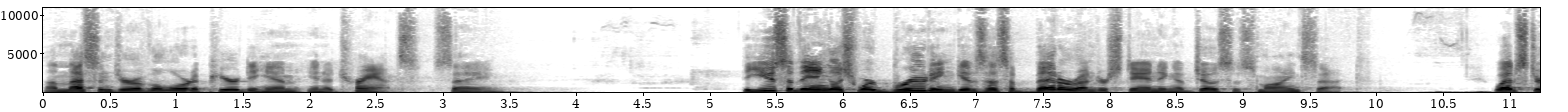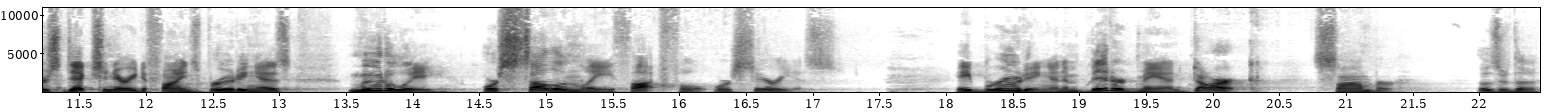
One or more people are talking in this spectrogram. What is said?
a messenger of the Lord appeared to him in a trance, saying, The use of the English word brooding gives us a better understanding of Joseph's mindset. Webster's dictionary defines brooding as moodily or sullenly thoughtful or serious a brooding, an embittered man, dark, somber. Those are the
